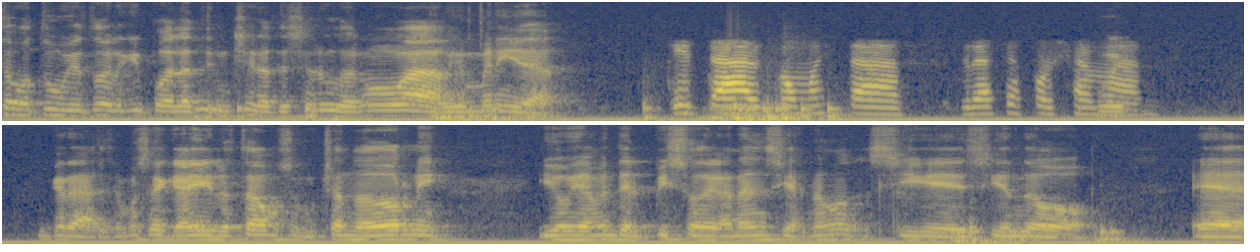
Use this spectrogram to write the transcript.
Gustavo Tubio, todo el equipo de La Trinchera te saluda. ¿Cómo va? Bienvenida. ¿Qué tal? ¿Cómo estás? Gracias por llamar. gracias. Pues que ahí lo estábamos escuchando a Dorni y obviamente el piso de ganancias, ¿no? Sigue siendo eh,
